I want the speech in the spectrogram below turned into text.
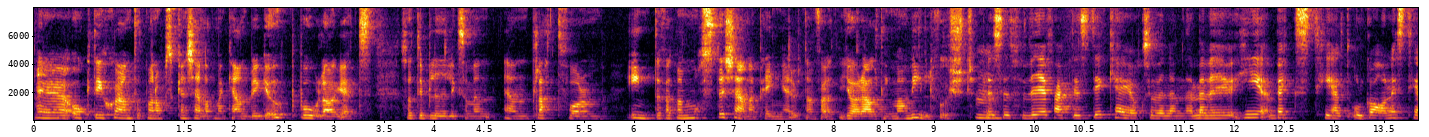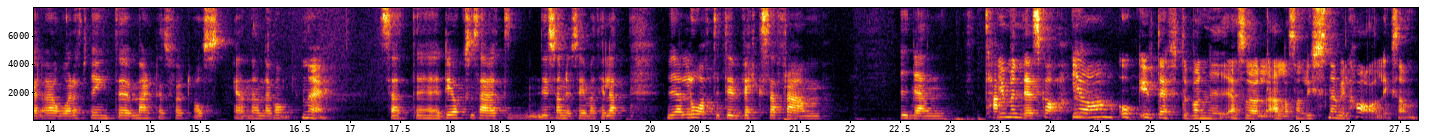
Eh, och det är skönt att man också kan känna att man kan bygga upp bolaget så att det blir liksom en, en plattform, inte för att man måste tjäna pengar utan för att göra allting man vill först. Precis, för vi är faktiskt, det kan jag också vi nämna, men vi har ju he- växt helt organiskt hela det här året. Vi har inte marknadsfört oss en enda gång. Nej. Så att eh, det är också så här att, det är som du säger Matilda, vi har låtit det växa fram i den takt Ja, men- det ska. Ja, och utefter vad ni, alltså alla som lyssnar vill ha liksom.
